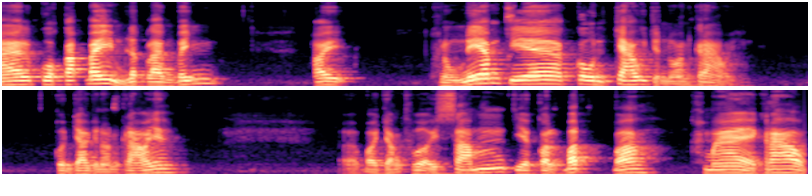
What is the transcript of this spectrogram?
ដែលគួរកប់បីរំលឹកឡើងវិញហើយក្នុងនាមជាកូនចៅជំនាន់ក្រោយកូនចៅជំនាន់ក្រោយបើចង់ធ្វើឲ្យសមជាកលបុត្ររបស់ខ្មែរក្រោម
